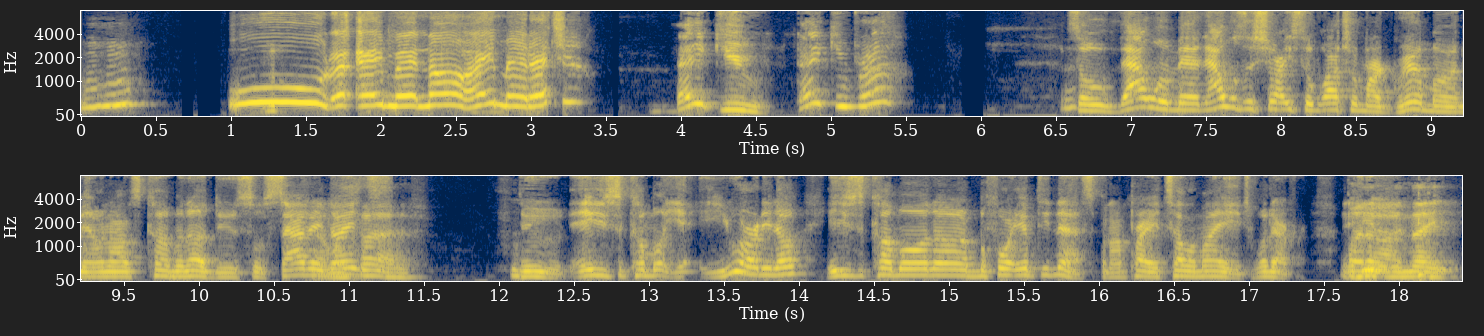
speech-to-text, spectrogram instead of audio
Mm-hmm. Ooh, that, hey man, no, I ain't mad at you. Thank you, thank you, bro. So that one, man, that was a show I used to watch with my grandma, man, when I was coming up, dude. So Saturday nights, five. Dude, it used to come on. Yeah, you already know it used to come on uh, before Empty Nest, but I'm probably telling my age, whatever. But heat uh, the night.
